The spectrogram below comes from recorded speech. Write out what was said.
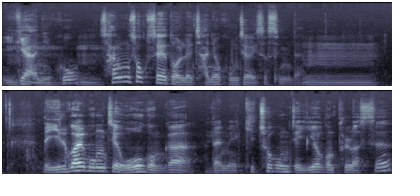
이게 음. 아니고 음. 상속세도 원래 자녀 공제가 있었습니다. 음. 근데 일괄 공제 5억 원과 그다음에 기초 공제 2억 원 플러스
